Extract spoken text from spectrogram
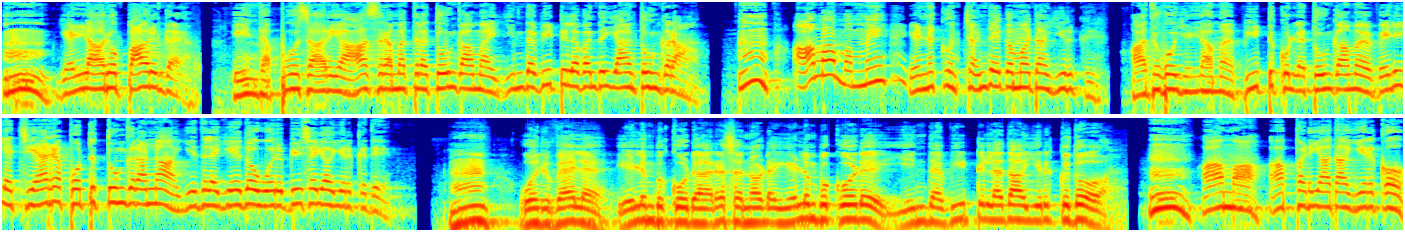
ம், எல்லாரும் பாருங்க. இந்த பூசாரி ஆசிரமத்துல தூங்காம இந்த வீட்டுல வந்து ஏன் தூங்குறான்? ம் ஆமா மம்மி. எனக்கும் சந்தேகமா தான் இருக்கு. அதுவும் இல்லாம வீட்டுக்குள்ள தூங்காம வெளியில சேர போட்டு தூங்குறான்னா இதுல ஏதோ ஒரு விஷயம் இருக்குது. ம், ஒருவேளை எலும்பு கூடு அரசனோட எலும்பு கூடு இந்த வீட்டுல தான் இருக்குதோ? ம் ஆமா அப்படியா தான் இருக்கும்.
